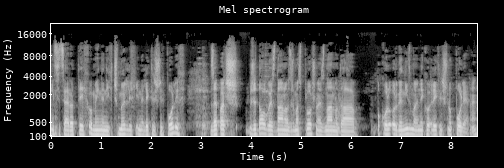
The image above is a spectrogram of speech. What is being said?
in sicer o teh omenjenih čmrlih in električnih poljih. Zdaj pač že dolgo je znano, oziroma splošno je znano, da okoli organizma je neko električno polje. Ne?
